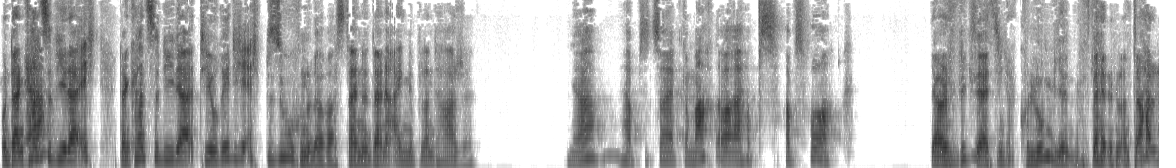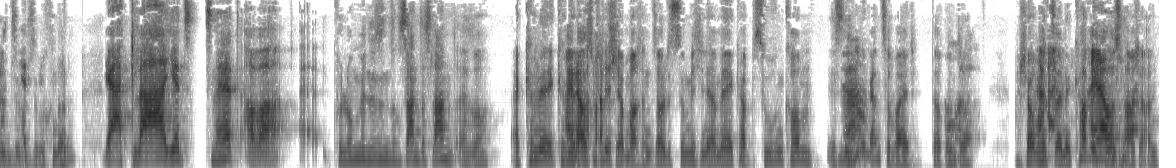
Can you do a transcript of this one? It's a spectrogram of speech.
Und dann Ja? kannst du dir da echt, dann kannst du die da theoretisch echt besuchen oder was? Deine, deine eigene Plantage. Ja, hab's jetzt noch nicht gemacht, aber hab's, hab's vor. Ja, aber du fliegst ja jetzt nicht nach Kolumbien, um deine Plantage zu besuchen, oder? Ja, klar, jetzt nicht, aber äh, Kolumbien ist ein interessantes Land. Also, Ja, können wir, können wir meinem Abstecher machen? Solltest du mich in Amerika besuchen kommen? Ist Ja. nicht mehr ganz so weit darunter. Schauen wir uns Ja, deine Kaffeeplantage an.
